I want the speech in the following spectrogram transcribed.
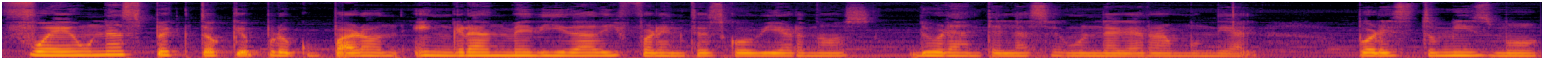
fue un aspecto que preocuparon en gran medida a diferentes gobiernos durante la Segunda Guerra Mundial. Por esto mismo,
